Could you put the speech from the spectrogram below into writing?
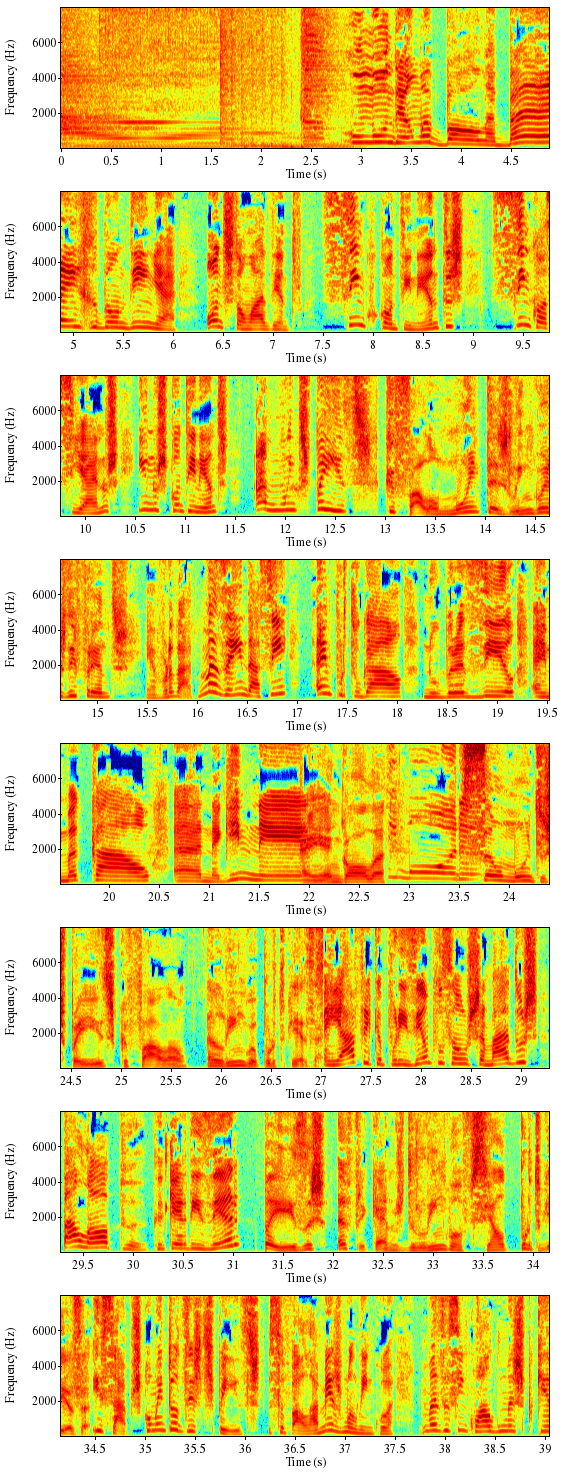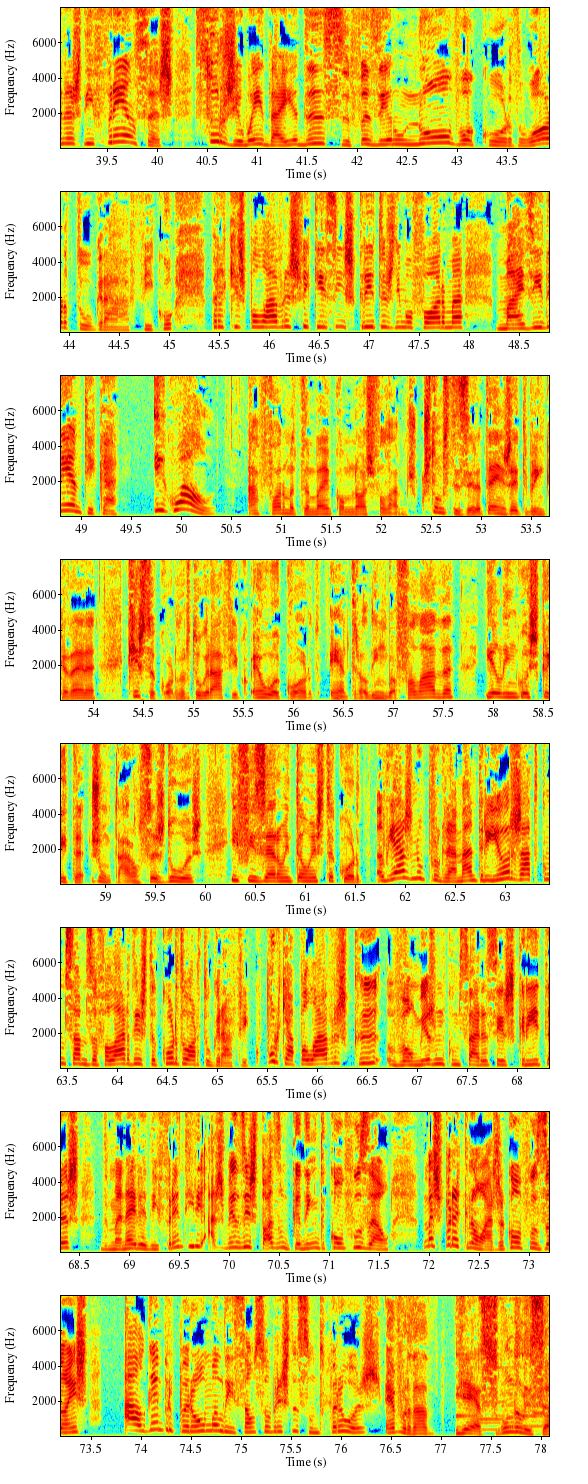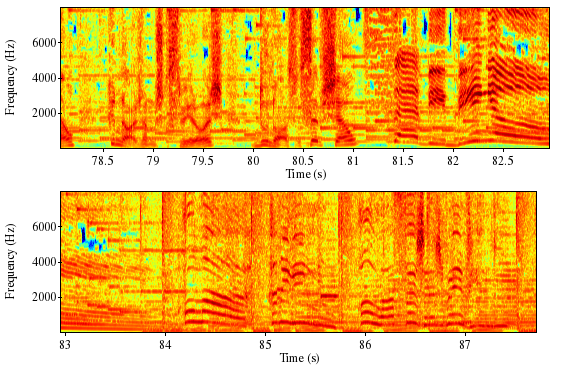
O mundo é uma bola bem redondinha, onde estão lá dentro cinco continentes, cinco oceanos e nos continentes há muitos países. Que falam muitas línguas diferentes. É verdade, mas ainda assim, em Portugal, no Brasil, em Macau, ah, na Guiné, Em Angola, Timor. são muitos países que falam a língua portuguesa. Em África, por exemplo, são os chamados PALOP, que quer dizer Países africanos de língua oficial portuguesa. E sabes, como em todos estes países se fala a mesma língua, mas assim com algumas pequenas diferenças, surgiu a ideia de se fazer um novo acordo ortográfico para que as palavras fiquessem escritas de uma forma mais idêntica, igual. Há forma também como nós falamos. Costuma-se dizer, até em jeito de brincadeira, que este acordo ortográfico é o acordo entre a língua falada e a língua escrita. Juntaram-se as duas e fizeram então este acordo. Aliás, no programa anterior já te começámos a falar deste acordo ortográfico, porque há palavras que vão mesmo começar a ser escritas de maneira diferente e às vezes isto faz um bocadinho de confusão. Mas para que não haja confusões, alguém preparou uma lição sobre este assunto para hoje. É verdade. E é a segunda lição que nós vamos receber hoje do nosso sabichão. Sabidinho! Olá, amiguinho! Olá, sejas bem-vindo!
